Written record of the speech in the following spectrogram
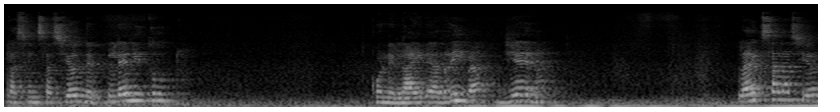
la sensación de plenitud con el aire arriba, llena. La exhalación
